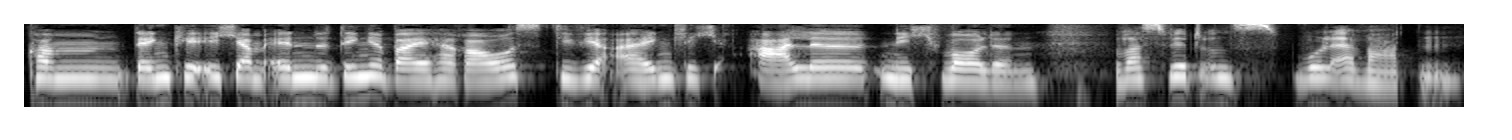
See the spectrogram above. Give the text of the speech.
kommen, denke ich, am Ende Dinge bei heraus, die wir eigentlich alle nicht wollen. Was wird uns wohl erwarten?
